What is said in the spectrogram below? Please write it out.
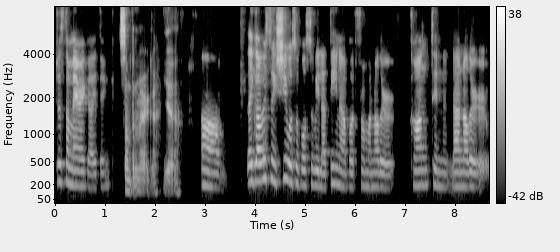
Just america i think. Something america yeah. Um like obviously she was supposed to be latina but from another continent, another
